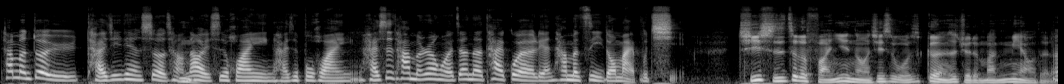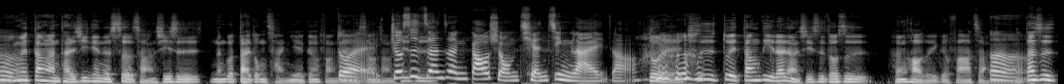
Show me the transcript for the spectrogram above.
他们对于台积电设厂到底是欢迎还是不欢迎，嗯、还是他们认为真的太贵了，连他们自己都买不起？其实这个反应哦，其实我是个人是觉得蛮妙的，嗯、因为当然台积电的设厂其实能够带动产业跟房价的上涨，就是真正高雄前进来，你知道？对，其实对当地来讲，其实都是很好的一个发展，嗯，但是。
